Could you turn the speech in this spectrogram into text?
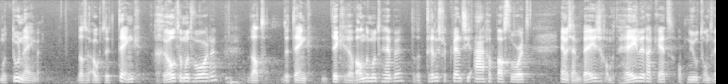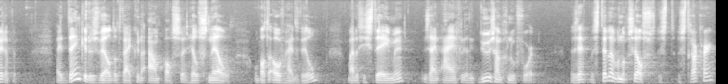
moet toenemen. Dat ook de tank groter moet worden, dat de tank dikkere wanden moet hebben, dat de trillingsfrequentie aangepast wordt. En we zijn bezig om het hele raket opnieuw te ontwerpen. Wij denken dus wel dat wij kunnen aanpassen heel snel op wat de overheid wil, maar de systemen zijn eigenlijk niet duurzaam genoeg voor. We stellen we nog zelfs st- strakker,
